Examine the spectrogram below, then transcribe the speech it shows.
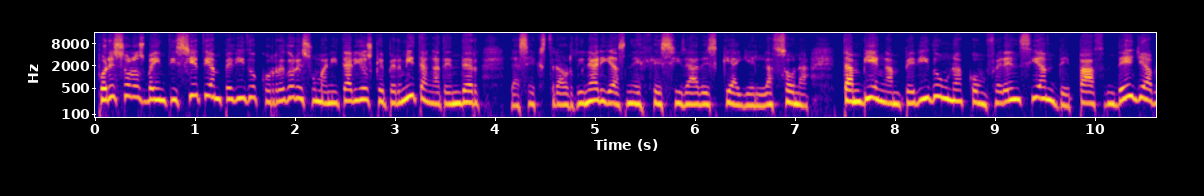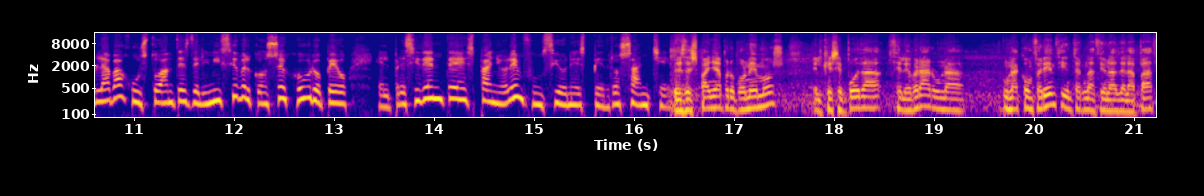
Por eso los 27 han pedido corredores humanitarios que permitan atender las extraordinarias necesidades que hay en la zona. También han pedido una conferencia de paz. De ella hablaba justo antes del inicio del Consejo Europeo el presidente español en funciones, Pedro Sánchez. Desde España proponemos el que se pueda celebrar una una conferencia internacional de la paz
